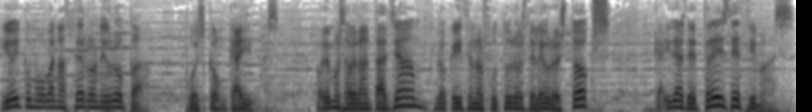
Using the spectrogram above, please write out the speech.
¿Y hoy cómo van a hacerlo en Europa? Pues con caídas. Podemos adelantar ya lo que dicen los futuros del Eurostox, caídas de tres décimas.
